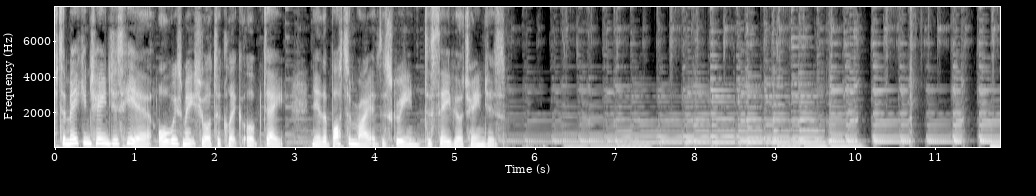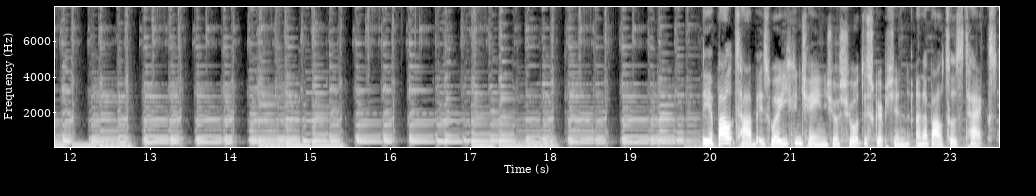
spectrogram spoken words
After making changes here, always make sure to click Update near the bottom right of the screen to save your changes. The About tab is where you can change your short description and About Us text,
